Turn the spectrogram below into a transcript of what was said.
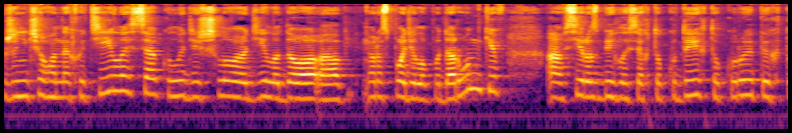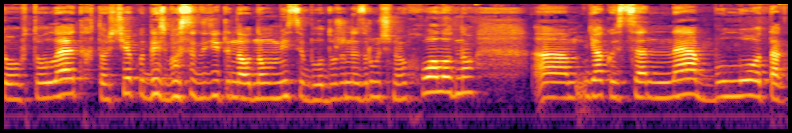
вже нічого не хотілося. Коли дійшло діло до е, розподілу подарунків, всі розбіглися хто куди, хто курити, хто в туалет, хто ще кудись, бо сидіти на одному місці було дуже незручно і холодно. Е, Якось це не було так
